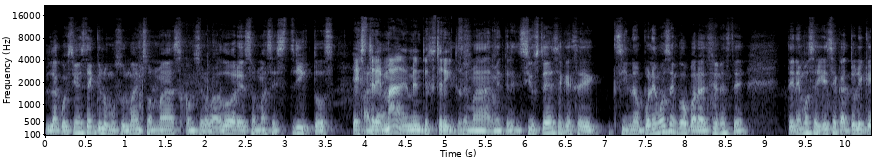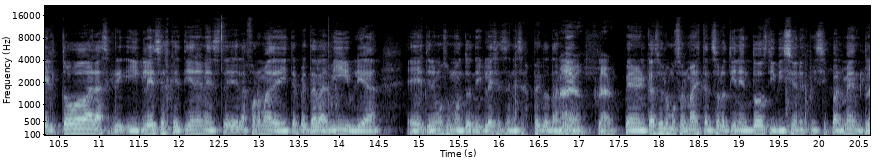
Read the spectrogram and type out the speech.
la cuestión está en que los musulmanes son más conservadores, son más estrictos. Extremadamente estrictos. Extremadamente. Si ustedes que se, si nos ponemos en comparación, este tenemos la Iglesia Católica y todas las iglesias que tienen este, la forma de interpretar la Biblia. Eh, tenemos un montón de iglesias en ese aspecto también. Claro, Pero en el caso de los musulmanes tan solo tienen dos divisiones principalmente,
